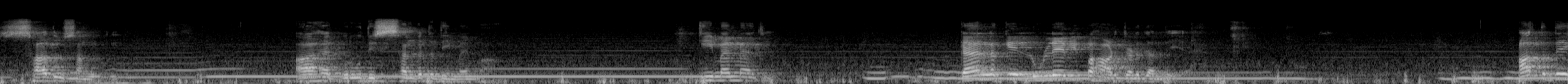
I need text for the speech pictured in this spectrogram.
ਸਾਧੂ ਸੰਗ ਕੀ। ਆ ਹੈ ਗੁਰੂ ਦੀ ਸੰਗਤ ਦੀ ਮਹਿਮਾ। ਕੀ ਮਹਿਮਾ ਜੀ? ਕਹਿਣ ਲੱਗੇ ਲੂਲੇ ਵੀ ਪਹਾੜ ਚੜ ਜਾਂਦੇ ਆ। ਅੱਤ ਦੇ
